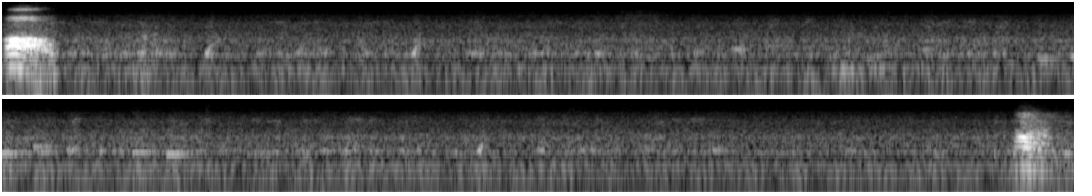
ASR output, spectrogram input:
Oh. No, no, you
